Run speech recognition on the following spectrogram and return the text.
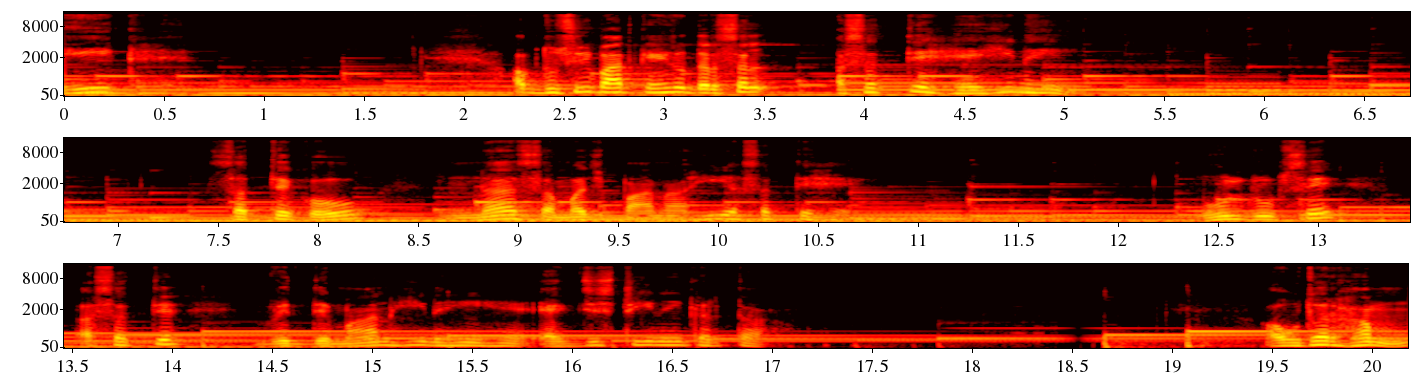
एक है। अब दूसरी बात कहें तो दरअसल असत्य है ही नहीं। सत्य को न समझ पाना ही असत्य है। मूल रूप से असत्य विद्यमान ही नहीं है एग्जिस्ट ही नहीं करता। और उधर हम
